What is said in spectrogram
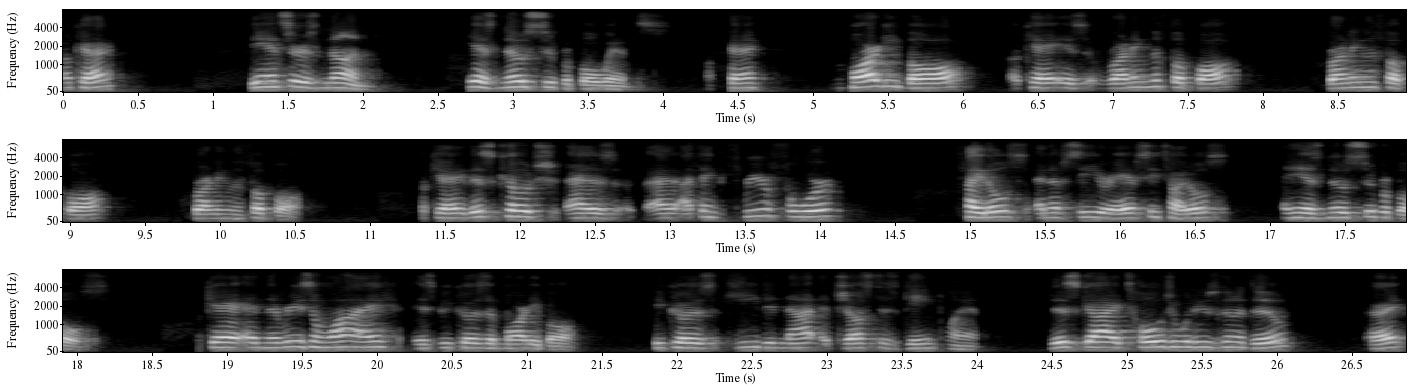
Okay. The answer is none. He has no Super Bowl wins. Okay. Marty Ball, okay, is running the football, running the football, running the football. Okay. This coach has, I think, three or four titles, NFC or AFC titles, and he has no Super Bowls. Okay. And the reason why is because of Marty Ball, because he did not adjust his game plan. This guy told you what he was going to do, all right?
